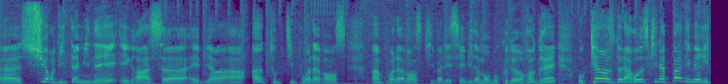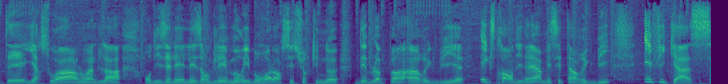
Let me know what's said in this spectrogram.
euh, survitaminé et grâce euh, eh à un tout petit point d'avance. Un point d'avance qui va laisser évidemment beaucoup de regrets au 15 de la Rose qui n'a pas démérité hier soir, loin de là. On disait les, les Anglais moribonds. Alors c'est sûr qu'ils ne développent pas un rugby extraordinaire, mais c'est un rugby efficace.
